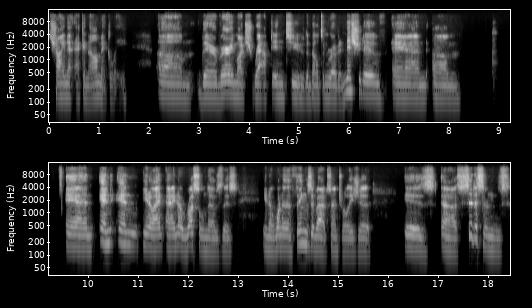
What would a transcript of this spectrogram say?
China economically. Um, they're very much wrapped into the Belt and Road Initiative, and um, and and and you know, and, and I know Russell knows this. You know, one of the things about Central Asia is uh, citizens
